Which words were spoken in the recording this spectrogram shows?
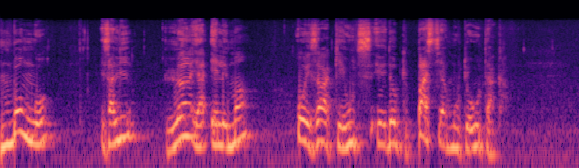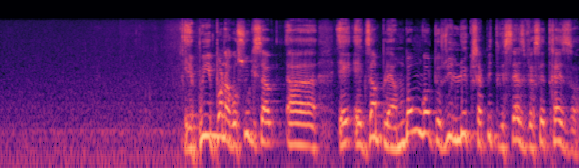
mbongo ezali l'un ya élément oyo ezalaka euti donc pasi ya moto eutaka et puis mpona kosukisa uh, exemple ya mbongo tozwi luc chapitre 16 verset 13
